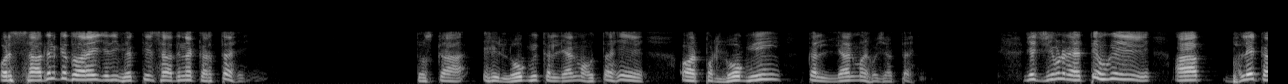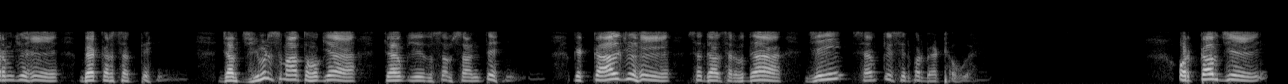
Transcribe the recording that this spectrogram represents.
और साधन के द्वारा यदि व्यक्ति साधना करता है तो उसका लोग भी कल्याण में होता है और परलोक भी कल्याणमय हो जाता है। ये जीवन रहते हुए ही आप भले कर्म जो है, वह कर सकते हैं। जब जीवन समाप्त हो गया, क्योंकि ये तो सब जानते हैं कि काल जो है, सदा सर्वदा जी सबके सिर पर बैठा हुआ है। और कब जे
